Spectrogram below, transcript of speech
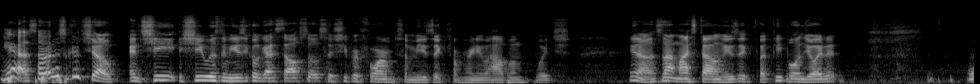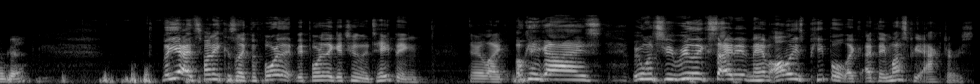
Yeah, so it was a good show. And she she was the musical guest also, so she performed some music from her new album, which, you know, it's not my style of music, but people enjoyed it. Okay. But yeah, it's funny because like before they before they get you in the taping, they're like, okay, guys, we want you to be really excited, and they have all these people like they must be actors,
